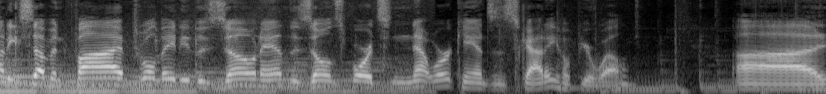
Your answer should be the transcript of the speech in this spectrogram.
97.5, 1280 The Zone and the Zone Sports Network. Hans and Scotty, hope you're well. Uh,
